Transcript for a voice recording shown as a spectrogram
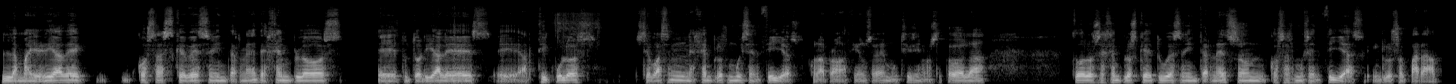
la mayoría de cosas que ves en Internet, ejemplos, eh, tutoriales, eh, artículos, se basan en ejemplos muy sencillos. Con la programación se ve muchísimo. O toda la, todos los ejemplos que tú ves en Internet son cosas muy sencillas, incluso para,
